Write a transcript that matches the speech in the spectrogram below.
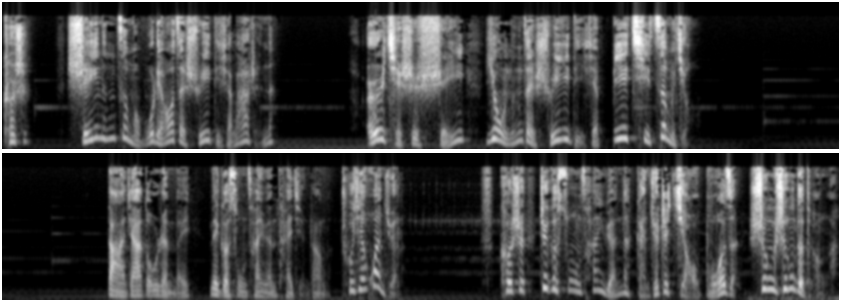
可是，谁能这么无聊在水底下拉人呢？而且是谁又能在水底下憋气这么久？大家都认为那个送餐员太紧张了，出现幻觉了。可是这个送餐员呢，感觉这脚脖子生生的疼啊，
